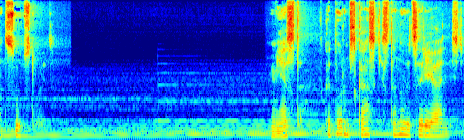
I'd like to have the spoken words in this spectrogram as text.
отсутствует. Место, в котором сказки становятся реальностью,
